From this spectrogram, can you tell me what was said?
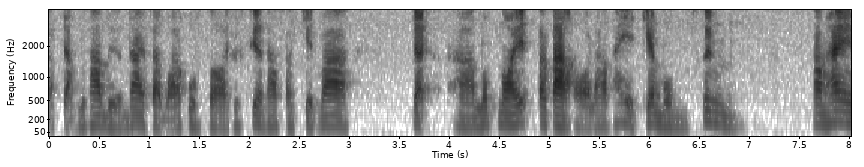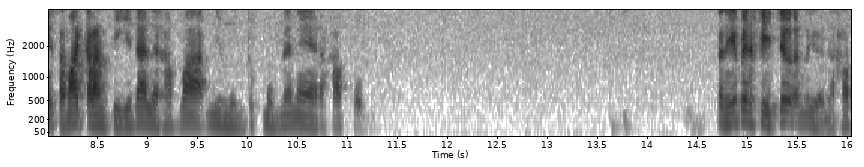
ครับจากรูปภาพเดิมได้300คูณ200พิกเซลครับ สังเกตว่าจะลบน้อยต่างๆออกแล้วครับให้เห็นแค่มุม ซึ่งทำให้สามารถการันตีได้เลยครับ ว่ามีมุมทุกมุมแน่ๆนะครับผมอันนี้ก็เป็นฟีเจอร์อื่นๆนะครับ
